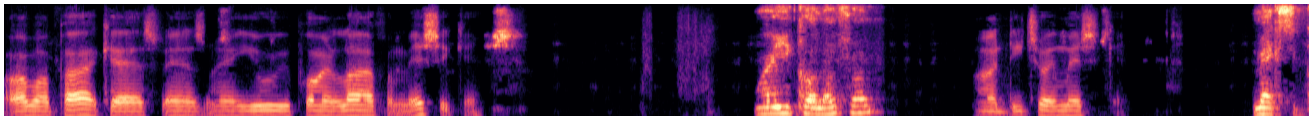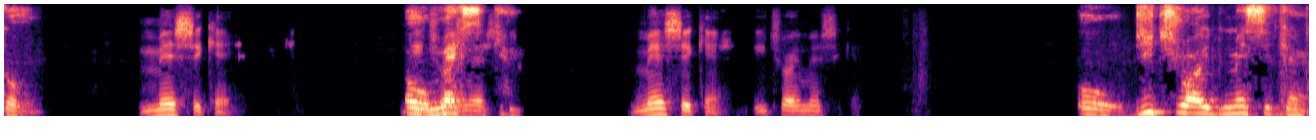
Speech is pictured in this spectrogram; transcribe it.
all my podcast fans, man, you reporting live from Michigan, Where are you calling from? uh, Detroit, Michigan, Mexico. Michigan. Oh, Detroit, Mexican. Michigan, Detroit, Michigan. Oh, Detroit, Michigan.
